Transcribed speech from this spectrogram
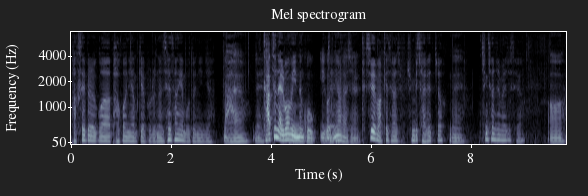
박세별과 박원이 함께 부르는 세상의 모든 인연. 아유, 네. 같은 앨범에 있는 곡이거든요, 네. 사실. 특집에 맞게 제가 준비 잘했죠. 네. 칭찬 좀 해주세요. 어,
